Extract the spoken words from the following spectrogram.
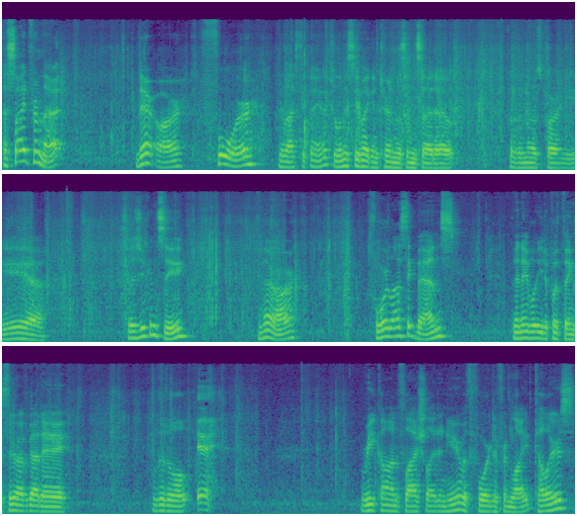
Aside from that, there are four elastic bands. Actually, let me see if I can turn this inside out for the most part. Yeah. So as you can see, there are four elastic bands that enable you to put things through. I've got a little eh, recon flashlight in here with four different light colors.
